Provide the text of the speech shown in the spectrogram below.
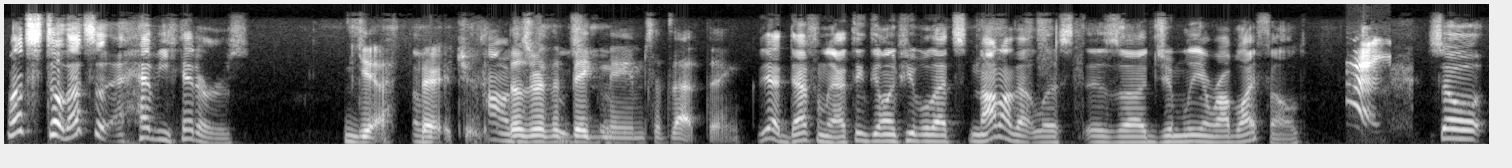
Well, that's still that's a heavy hitters. Yeah, very true. Those are the big names of that thing. Yeah, definitely. I think the only people that's not on that list is uh, Jim Lee and Rob Liefeld. So,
